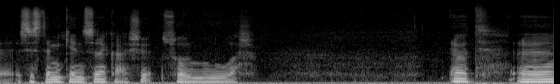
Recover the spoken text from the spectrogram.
e, sistemin kendisine karşı sorumluluğu var. Evet, e,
